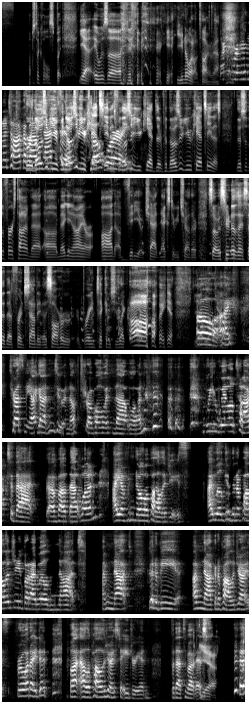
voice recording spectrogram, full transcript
obstacles but yeah it was uh yeah, you know what i'm talking about We're, to talk for about those of you for too. those of you can't Don't see this for those of you can't for those of you can't see this this is the first time that uh maggie and i are on a video chat next to each other so as soon as i said that french sounding i saw her brain ticking she's like oh yeah, yeah Oh, yeah. I trust me, I got into enough trouble with that one. we will talk to that about that one. I have no apologies. I will give an apology, but I will not. I'm not going to be I'm not going to apologize for what I did. But I'll apologize to Adrian, but that's about it. yeah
